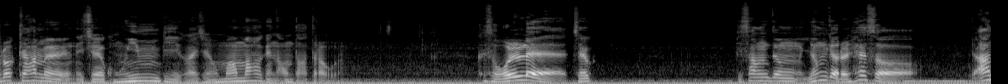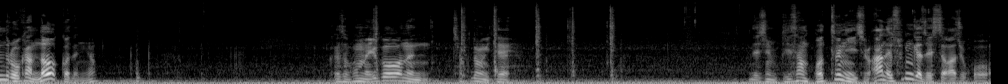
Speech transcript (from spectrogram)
그렇게 하면 이제 공인비가 이제 어마어마하게 나온다 하더라고요. 그래서 원래 제 비상등 연결을 해서 안으로 그냥 넣었거든요. 그래서 보면 이거는 작동이 돼. 근데 지금 비상 버튼이 지금 안에 숨겨져 있어 가지고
